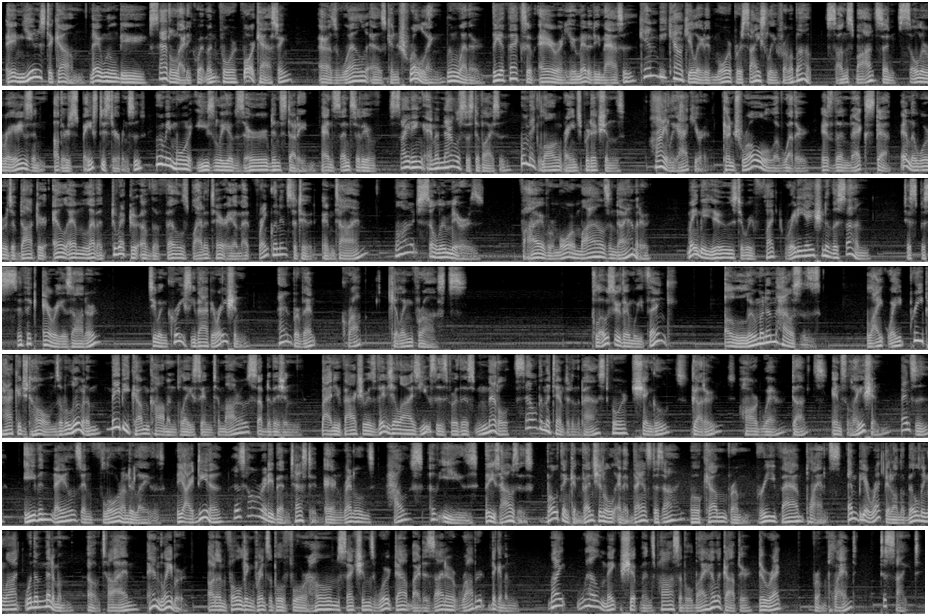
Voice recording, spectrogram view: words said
In years to come, there will be satellite equipment for forecasting as well as controlling the weather. The effects of air and humidity masses can be calculated more precisely from above. Sunspots and solar rays and other space disturbances will be more easily observed and studied, and sensitive sighting and analysis devices will make long range predictions highly accurate. Control of weather is the next step, in the words of Dr. L. M. Levitt, director of the Fels Planetarium at Franklin Institute. In time, large solar mirrors, five or more miles in diameter, may be used to reflect radiation of the sun to specific areas on Earth to increase evaporation and prevent crop killing frosts. Closer than we think. Aluminum houses. Lightweight, prepackaged homes of aluminum may become commonplace in tomorrow's subdivision. Manufacturers visualize uses for this metal seldom attempted in the past for shingles, gutters, hardware, ducts, insulation, fences, even nails and floor underlays. The idea has already been tested in Reynolds' House of Ease. These houses, both in conventional and advanced design, will come from prefab plants and be erected on the building lot with a minimum of time and labor. An unfolding principle for home sections worked out by designer Robert Bigeman might well make shipments possible by helicopter direct from plant to site.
